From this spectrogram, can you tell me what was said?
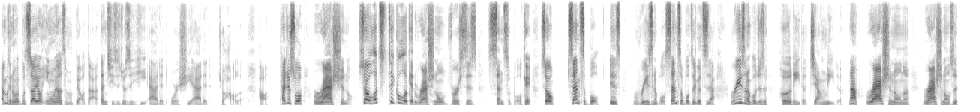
他们可能会不知道用英文要怎么表达，但其实就是 he added or she added 就好了。好，他就说 rational. So let's take a look at rational versus sensible. Okay, so sensible is reasonable sensible 这个字啊，reasonable 就是合理的、讲理的。那 rational 呢？rational 是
